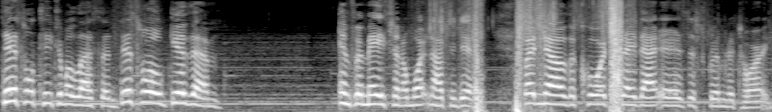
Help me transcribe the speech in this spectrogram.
This will teach them a lesson. This will give them information on what not to do. But no, the courts say that is discriminatory.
